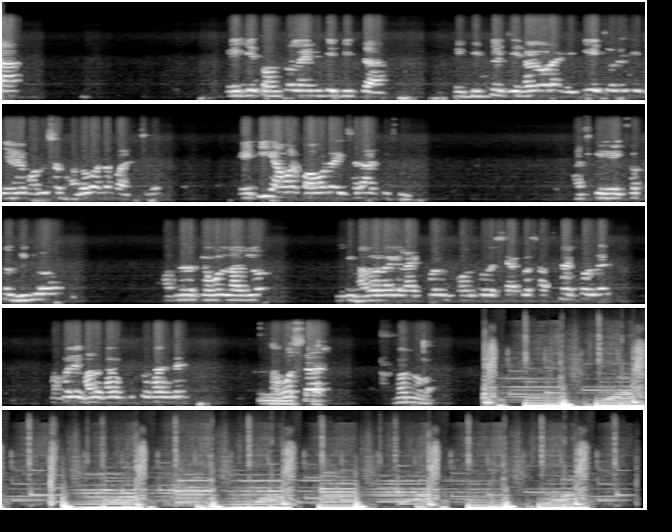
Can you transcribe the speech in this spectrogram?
এই যে তন্ত্র লাইনের যে বিদ্যা এই বিদ্যা যেভাবে ওরা এগিয়ে চলেছে যেভাবে মানুষের ভালোবাসা পাচ্ছে এটি আমার পাওয়াটা এছাড়া আর কিছু না। আজকে এই ছোট্ট ভিডিও আপনাদের কেমন লাগল? যদি ভালো লাগে লাইক করবেন ফোন করে শেয়ার করে সাবস্ক্রাইব করবেন। সকলে ভালো থাকবেন সুস্থ থাকবেন। নমস্কার ধন্যবাদ।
